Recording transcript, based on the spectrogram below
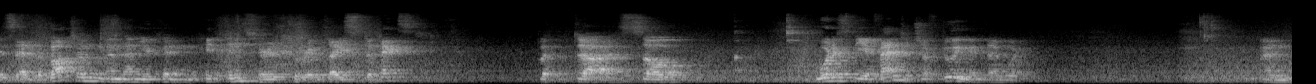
is at the bottom and then you can hit insert to replace the text. But uh, so what is the advantage of doing it that way? And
